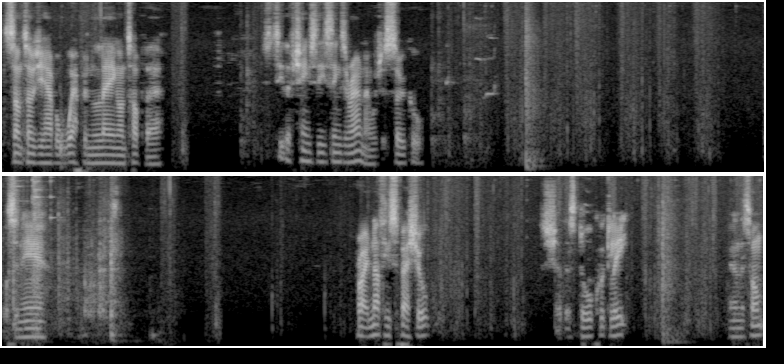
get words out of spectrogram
Sometimes you have a weapon laying on top there. See, they've changed these things around now, which is so cool. What's in here? Right, nothing special. Shut this door quickly. And this one.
